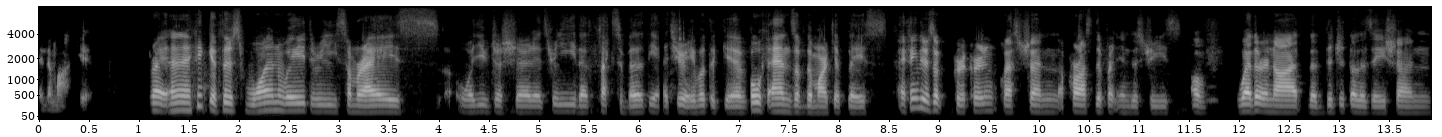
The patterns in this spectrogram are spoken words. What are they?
in the market. Right. And I think if there's one way to really summarize what you've just shared, it's really that flexibility that you're able to give both ends of the marketplace. I think there's a recurring question across different industries of whether or not the digitalization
